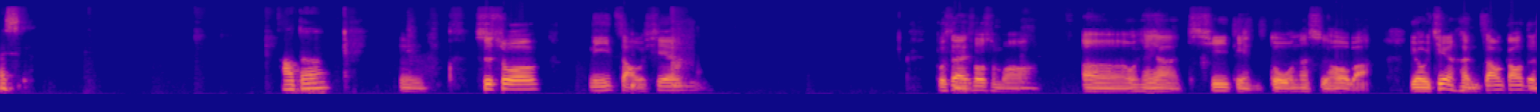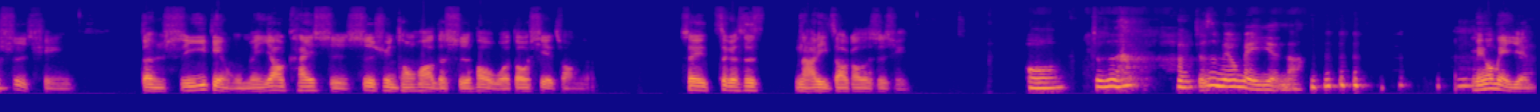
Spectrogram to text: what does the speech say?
开始。好的，嗯，是说你早先不是在说什么？呃，我想一下，七点多那时候吧，有件很糟糕的事情。等十一点我们要开始视讯通话的时候，我都卸妆了。所以这个是哪里糟糕的事情？哦，就是 就是没有美颜呐、没有美颜，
